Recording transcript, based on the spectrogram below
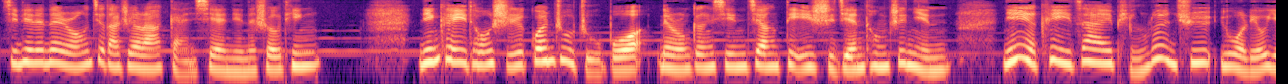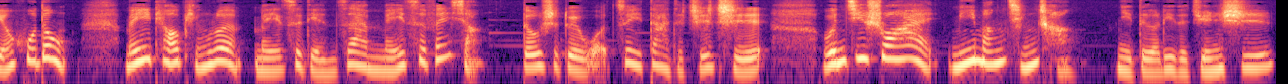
今天的内容就到这了，感谢您的收听。您可以同时关注主播，内容更新将第一时间通知您。您也可以在评论区与我留言互动，每一条评论、每一次点赞、每一次分享，都是对我最大的支持。闻鸡说爱，迷茫情场，你得力的军师。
